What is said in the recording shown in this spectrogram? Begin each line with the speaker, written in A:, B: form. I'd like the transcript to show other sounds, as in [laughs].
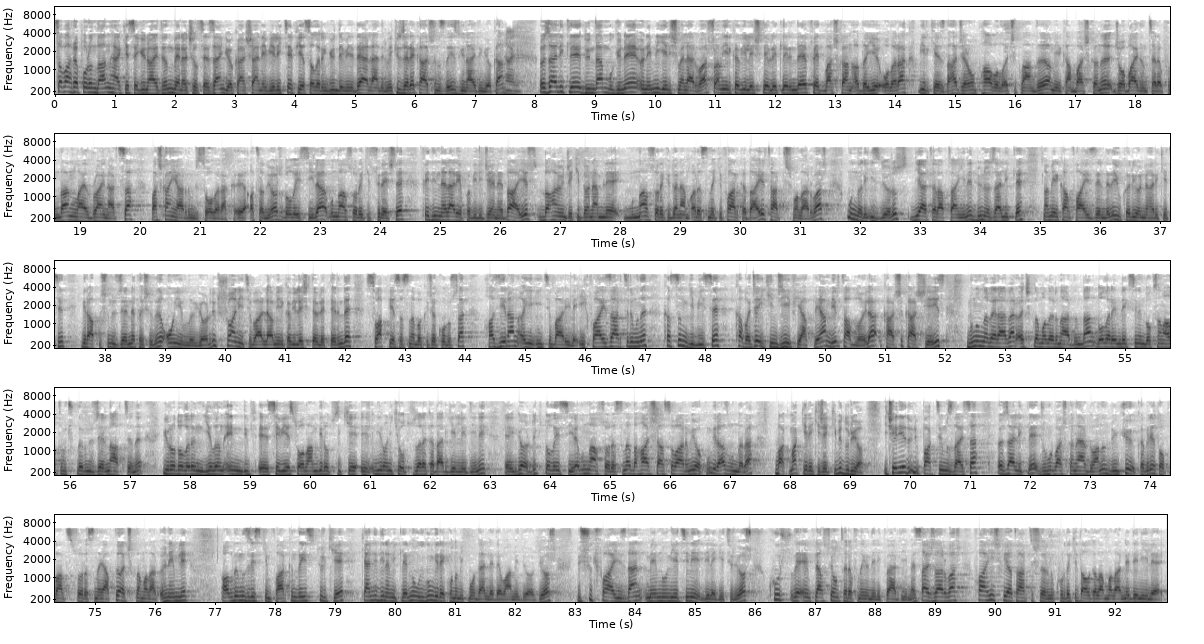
A: Sabah raporundan herkese günaydın. Ben Açıl Sezen, Gökhan Şen'le birlikte piyasaların gündemini değerlendirmek üzere karşınızdayız. Günaydın Gökhan.
B: Günaydın.
A: Özellikle dünden bugüne önemli gelişmeler var. Amerika Birleşik Devletleri'nde Fed Başkan adayı olarak bir kez daha Jerome Powell açıklandı. Amerikan Başkanı Joe Biden tarafından Lyle Brainard ise başkan yardımcısı olarak e, atanıyor. Dolayısıyla bundan sonraki süreçte Fed'in neler yapabileceğine dair daha önceki dönemle bundan sonraki dönem arasındaki farka dair tartışmalar var. Bunları izliyoruz. Diğer taraftan yine dün özellikle Amerikan faizlerinde de yukarı yönlü hareketin 1.60'ın üzerine taşıdığı 10 yıllığı gördük. Şu an itibariyle Amerika Birleşik Devletleri'nde swap piyasasına bakacak olursak Haziran ayı itibariyle ilk faiz artırımını, Kasım gibi ise kabaca ikinciyi fiyatlayan bir tabloyla karşı karşıyayız. Bununla beraber açıklamaların ardından dolar endeksinin 96,5'ların üzerine attığını, euro doların yılın en dip e, seviyesi olan 1.32 1.12.30'lara kadar gerilediğini e, gördük. Dolayısıyla bundan sonrasında daha aşağısı var mı yok mu biraz bunlara bakmak gerekecek gibi duruyor. İçeriye dönüp baktığımızda ise özellikle Cumhurbaşkanı Erdoğan'ın dünkü kabine toplantısı sonrasında yaptığı açıklamalar önemli. Aldığımız riskin farkındayız. Türkiye kendi dinamiklerine uygun bir ekonomik modelle devam ediyor diyor. Düşük faizden memnuniyetini dile getiriyor. Kur ve enflasyon tarafına yönelik verdiği mesajlar var. Fahiş fiyat artışlarını kurdaki dalgalanmalar nedeniyle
